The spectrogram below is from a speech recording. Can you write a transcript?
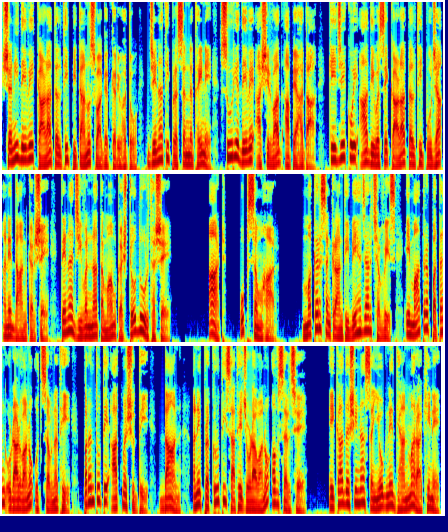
શનિદેવે કાળા તલથી પિતાનું સ્વાગત કર્યું હતું, જેનાથી પ્રસન્ન થઈને સૂર્યદેવે આશીર્વાદ આપ્યા હતા કે જે કોઈ આ દિવસે કાળા તલથી પૂજા અને દાન કરશે, તેના જીવનના તમામ કષ્ટો દૂર થશે. આઠ. ઉપસંહાર. મકર સંક્રાંતિ બે હજાર છવ્વીસ એ માત્ર પતંગ ઉડાડવાનો ઉત્સવ નથી, પરંતુ તે આત્મશુદ્ધિ, દાન અને પ્રકૃતિ સાથે જોડાવાનો અવસર છે. એકાદશીના સંયોગને ધ્યાનમાં રાખીને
